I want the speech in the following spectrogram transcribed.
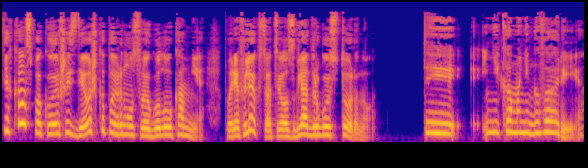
Слегка успокоившись, девушка повернула свою голову ко мне. По рефлексу отвел взгляд в другую сторону. «Ты никому не говори».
